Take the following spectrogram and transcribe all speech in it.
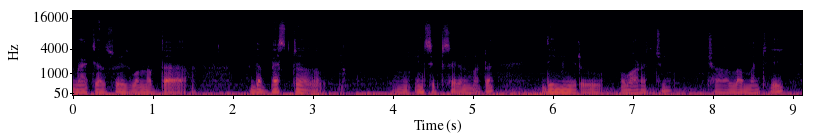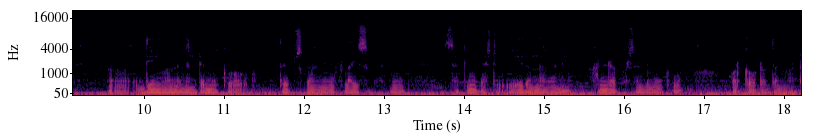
match also is one of the the best insecticide అనమాట దీన్ని మీరు వాడచ్చు. చాలా మంచిది. దీనివల్ల ఏంటంటే మీకు థ్రిప్స్ కానీ ఫ్లైస్ కానీ సకింగ్ పెస్ట్ ఏదన్నా కానీ హండ్రెడ్ పర్సెంట్ మీకు వర్కౌట్ అవుతుంది అనమాట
